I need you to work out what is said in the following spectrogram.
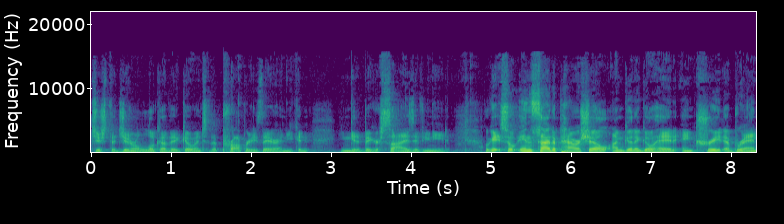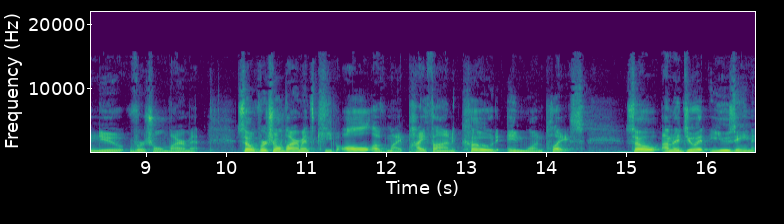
just the general look of it, go into the properties there, and you can you can get a bigger size if you need. Okay, so inside of PowerShell, I'm going to go ahead and create a brand new virtual environment. So virtual environments keep all of my Python code in one place. So I'm going to do it using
